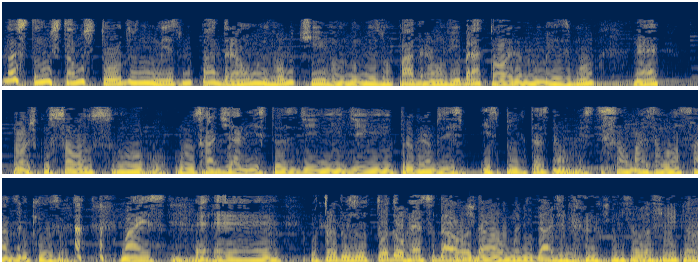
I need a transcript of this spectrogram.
nós estamos, estamos todos no mesmo padrão evolutivo, no mesmo padrão vibratório, no mesmo, né, lógico, só os, os radialistas de, de programas es- espíritas não, eles são mais avançados do que os outros. Mas é, é, o, todos, o- todo o resto da, da humanidade Só você então,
